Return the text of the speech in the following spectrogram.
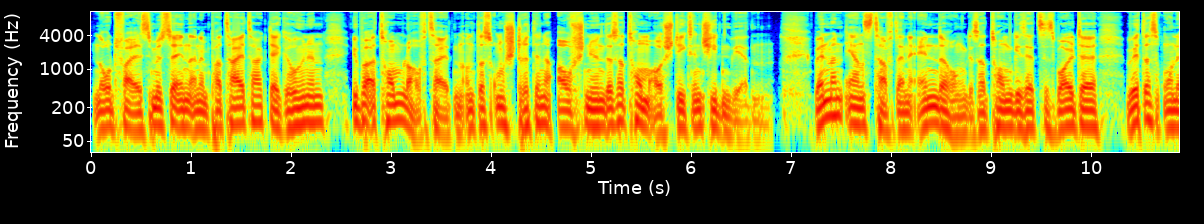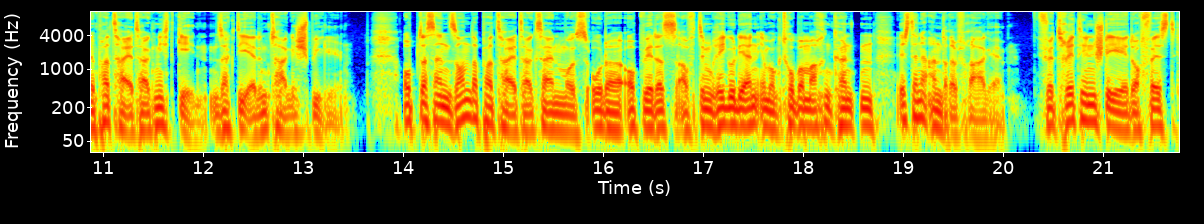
Notfalls müsse in einem Parteitag der Grünen über Atomlaufzeiten und das umstrittene Aufschnüren des Atomausstiegs entschieden werden. Wenn man ernsthaft eine Änderung des Atomgesetzes wollte, wird das ohne Parteitag nicht gehen, sagte er dem Tagesspiegel. Ob das ein Sonderparteitag sein muss oder ob wir das auf dem regulären im Oktober machen könnten, ist eine andere Frage. Für Trittin stehe jedoch fest,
